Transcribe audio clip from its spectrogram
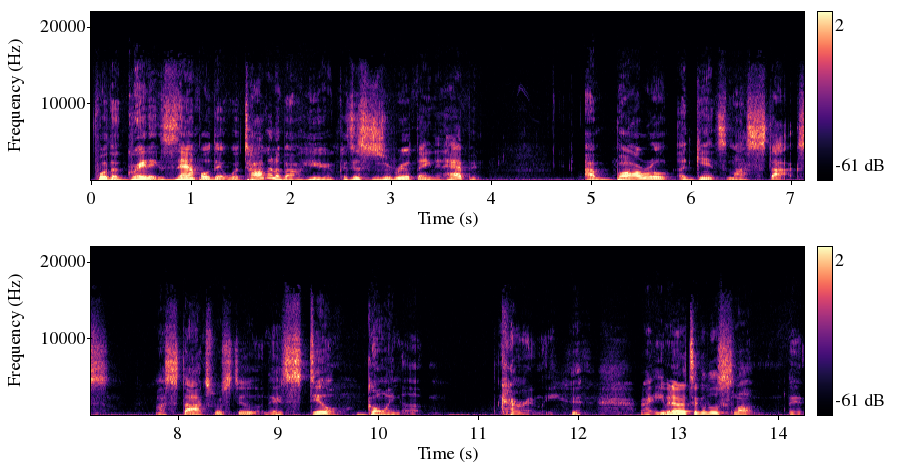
for the great example that we're talking about here, because this is a real thing that happened, I borrowed against my stocks. My stocks were still they're still going up currently, right? Even though it took a little slump, that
